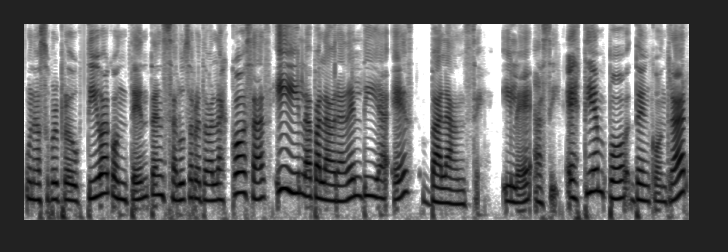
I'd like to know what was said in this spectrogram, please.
una súper productiva, contenta, en salud sobre todas las cosas y la palabra del día es balance y lee así. Es tiempo de encontrar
